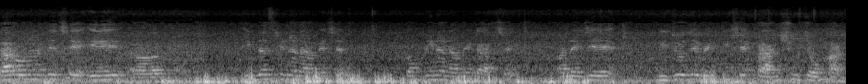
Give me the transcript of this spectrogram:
કાર ઓનર જે છે એ ઇન્ડસ્ટ્રીના નામે છે કંપનીના નામે કાર છે. અને જે બીજો જે વ્યક્તિ છે પ્રાંશુ ચૌહાણ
